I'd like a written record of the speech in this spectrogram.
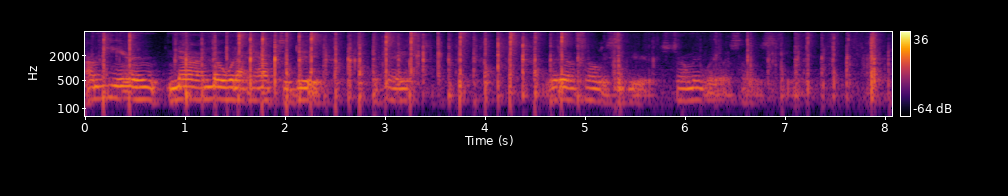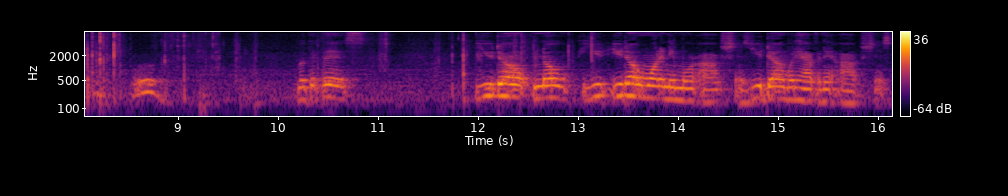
I'm hearing now I know what I have to do. Okay. What else, Holy Spirit? Show me what else, Holy Spirit. Ooh. Look at this. You don't know you, you don't want any more options. You're done with having any options.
